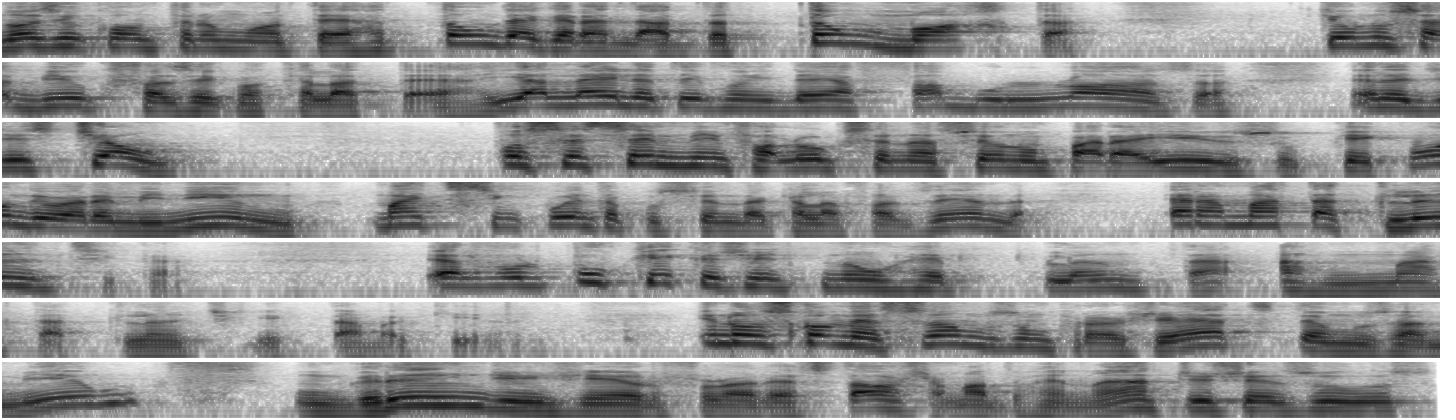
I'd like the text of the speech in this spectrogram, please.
nós encontramos uma terra tão degradada, tão morta, que eu não sabia o que fazer com aquela terra. E a Lélia teve uma ideia fabulosa. Ela disse: Tião, você sempre me falou que você nasceu num paraíso, porque quando eu era menino, mais de 50% daquela fazenda era Mata Atlântica. Ela falou: por que, que a gente não replanta a Mata Atlântica que estava aqui? E nós começamos um projeto, temos um amigo, um grande engenheiro florestal chamado Renato de Jesus,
